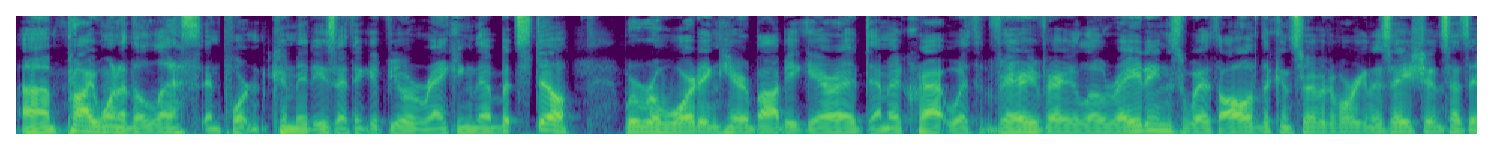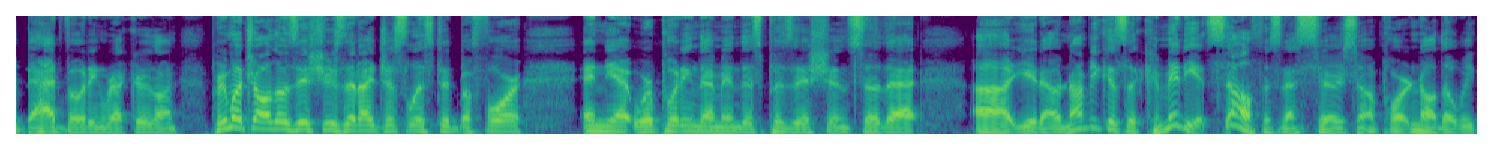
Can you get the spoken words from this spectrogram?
Um, probably one of the less important committees, I think, if you were ranking them. But still, we're rewarding here Bobby Guerra, a Democrat with very very low ratings with all of the conservative organizations, has a bad voting record on pretty much all those issues that I just listed before, and yet we're putting them in this position so that uh, you know, not because the committee itself is necessarily so important, although we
